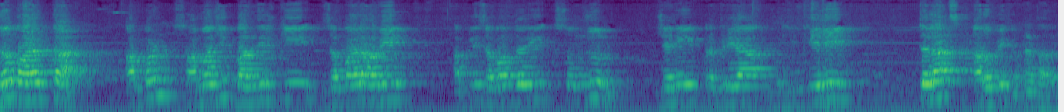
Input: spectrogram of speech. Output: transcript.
न बाळगता आपण सामाजिक बांधिलकी जपायला हवी आपली जबाबदारी समजून ज्यांनी प्रक्रिया केली त्यालाच आरोपी करण्यात आलं.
